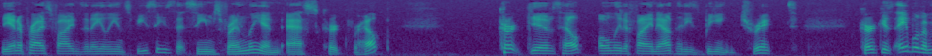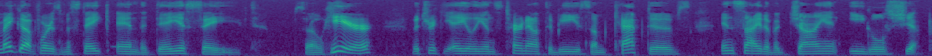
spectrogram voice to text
the Enterprise finds an alien species that seems friendly and asks Kirk for help. Kirk gives help only to find out that he's being tricked. Kirk is able to make up for his mistake and the day is saved. So here, the tricky aliens turn out to be some captives inside of a giant eagle ship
